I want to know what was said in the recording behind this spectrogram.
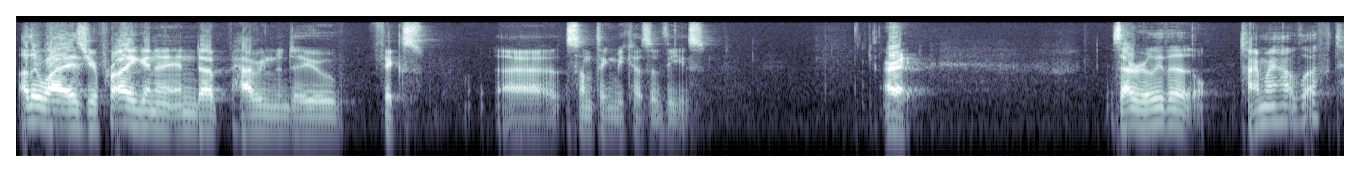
Otherwise, you're probably going to end up having to do fix uh, something because of these. All right. Is that really the time I have left?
